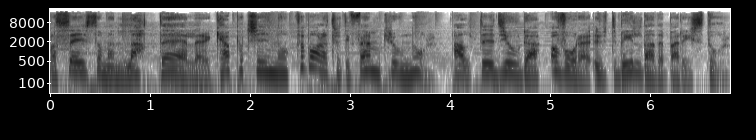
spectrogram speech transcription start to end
Vad sägs om en latte eller cappuccino för bara 35 kronor? Alltid gjorda av våra utbildade baristor.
